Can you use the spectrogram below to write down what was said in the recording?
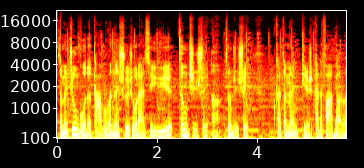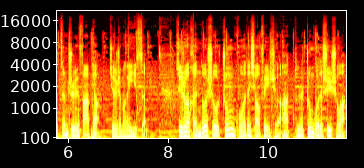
咱们中国的大部分的税收来自于增值税啊，增值税。看咱们平时开的发票是吧？增值税发票就是这么个意思。所以说，很多时候中国的消费者啊，就是中国的税收啊，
